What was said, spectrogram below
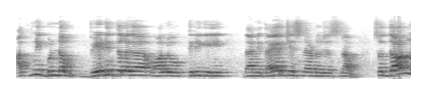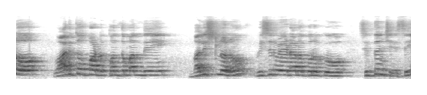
అగ్నిగుండం వేడింతలుగా వాళ్ళు తిరిగి దాన్ని తయారు చేసినట్టు చూస్తున్నాం. సో దానిలో వారితో పాటు కొంతమంది బలిష్లను విసిరివేయడానికి కొరకు సిద్ధం చేసి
